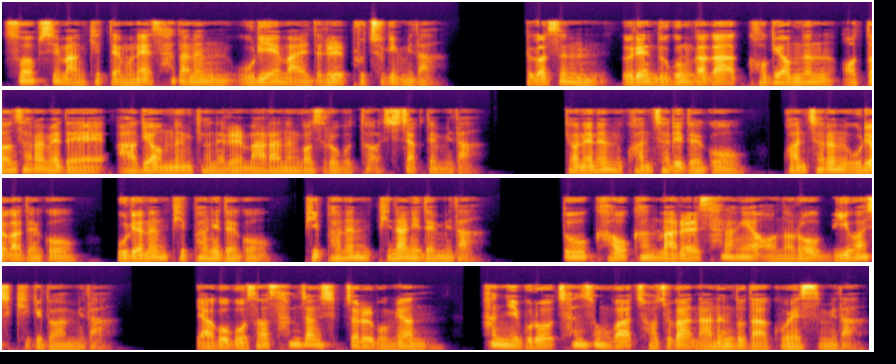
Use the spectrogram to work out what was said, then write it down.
수없이 많기 때문에 사단은 우리의 말들을 부추깁니다. 그것은 을에 누군가가 거기 없는 어떤 사람에 대해 악에 없는 견해를 말하는 것으로부터 시작됩니다. 견해는 관찰이 되고 관찰은 우려가 되고 우려는 비판이 되고 비판은 비난이 됩니다. 또 가혹한 말을 사랑의 언어로 미화시키기도 합니다. 야고보서 3장 10절을 보면 한 입으로 찬송과 저주가 나는도다 고했습니다.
